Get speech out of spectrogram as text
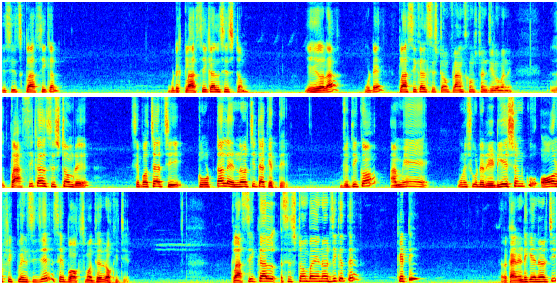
this is classical. गोटे classical system. ये गला ଗୋଟେ classical system Planck's constant zero ମାନେ କ୍ଲାସିକାଲ ସିଷ୍ଟମ୍ରେ ସେ ପଚାରିଛି ଟୋଟାଲ ଏନର୍ଜିଟା କେତେ ଯଦିକ ଆମେ କୌଣସି ଗୋଟେ ରେଡ଼ିଏସନ୍କୁ ଅଲ୍ ଫ୍ରିକ୍ୱେନ୍ସି ଯେ ସେ ବକ୍ସ ମଧ୍ୟରେ ରଖିଛେ କ୍ଲାସିକାଲ ସିଷ୍ଟମ୍ ବା ଏନର୍ଜି କେତେ କେଟି ତାର କାଇନେଟିକ୍ ଏନର୍ଜି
